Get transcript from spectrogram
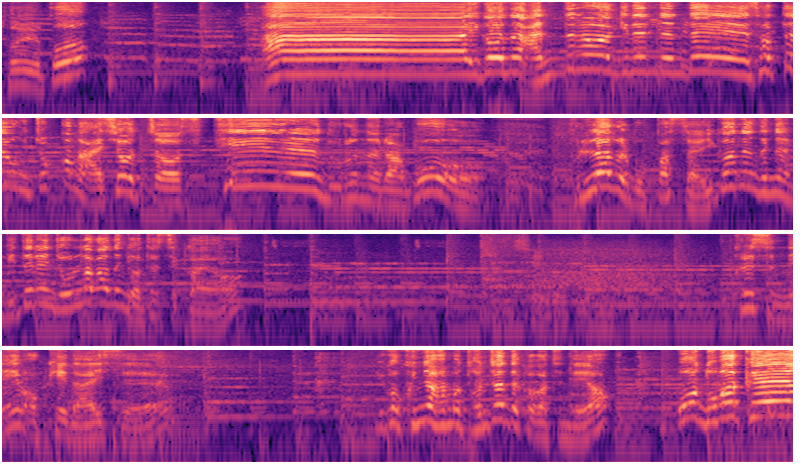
돌고 아 이거는 안 들어가긴 했는데 서태웅이 조금 아쉬웠죠. 스틸을 누르느라고 블락을 못 봤어요. 이거는 그냥 미드레인지 올라가는 게 어땠을까요? 크리스님 오케이 나이스. 이거 그냥 한번 던져야 될 것 같은데요? 어 노마크예요!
